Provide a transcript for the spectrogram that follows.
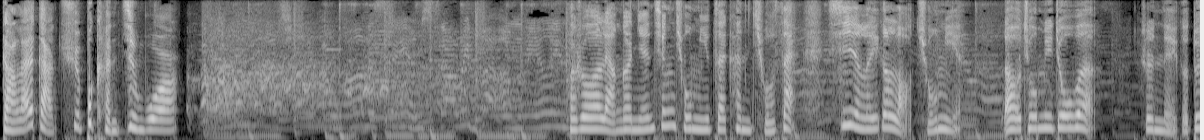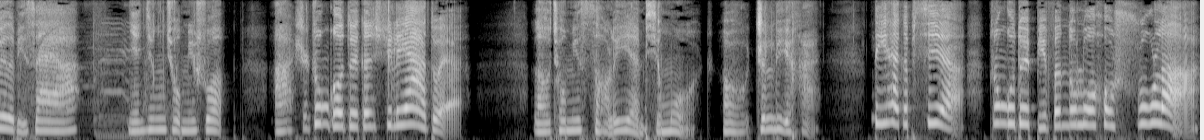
赶来赶去不肯进窝。他说：“两个年轻球迷在看球赛，吸引了一个老球迷。老球迷就问：‘这哪个队的比赛啊？’年轻球迷说：‘啊，是中国队跟叙利亚队。’老球迷扫了一眼屏幕，哦，真厉害！厉害个屁！中国队比分都落后输了。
